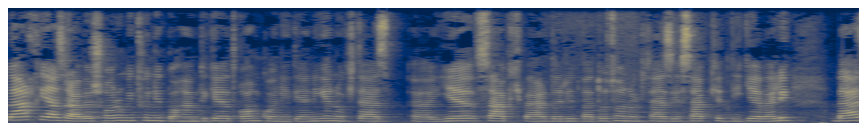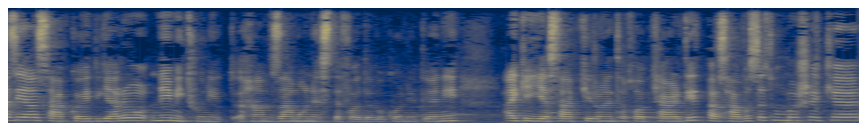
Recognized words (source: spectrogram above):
برخی از روش ها رو می‌تونید با همدیگه ادغام کنید. یعنی یه نکته از یه سبک بردارید و دو تا نکته از یه سبک دیگه ولی بعضی از سبک های دیگه رو نمی‌تونید همزمان استفاده بکنید. یعنی اگه یه سبکی رو انتخاب کردید پس حواستون باشه که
